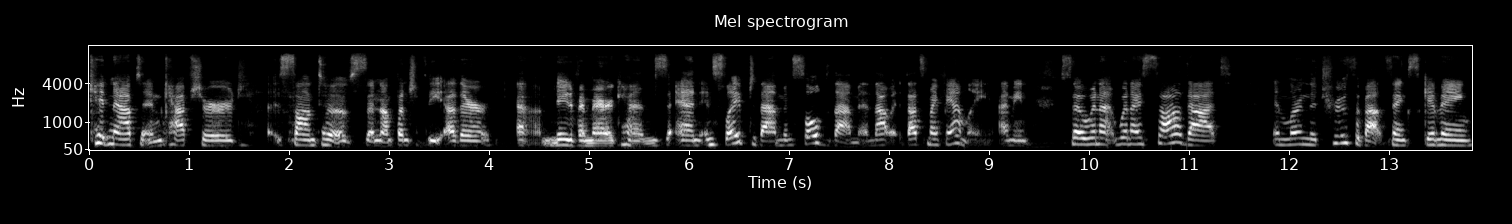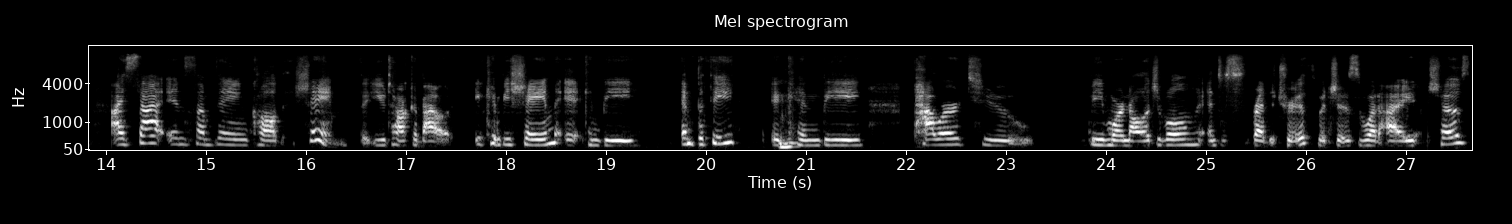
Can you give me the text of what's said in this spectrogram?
kidnapped and captured Santos and a bunch of the other um, Native Americans and enslaved them and sold them, and that that's my family. I mean, so when I when I saw that and learn the truth about Thanksgiving, I sat in something called shame that you talk about. It can be shame. It can be empathy. It mm-hmm. can be power to be more knowledgeable and to spread the truth, which is what I chose.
